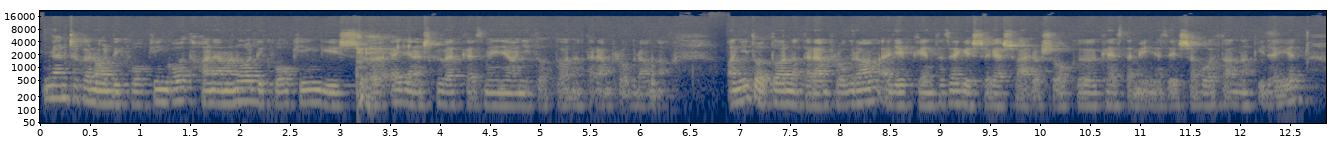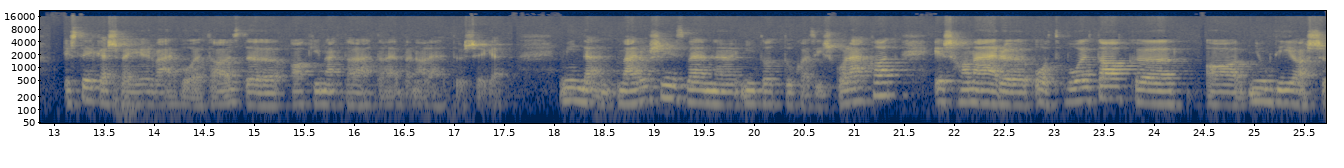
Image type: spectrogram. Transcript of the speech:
Nem csak a Nordic Walkingot, hanem a Nordic Walking is egyenes következménye a nyitott tornaterem programnak. A nyitott tornaterem program egyébként az egészséges városok kezdeményezése volt annak idején, és Székesfehérvár volt az, aki megtalálta ebben a lehetőséget minden városrészben nyitottuk az iskolákat, és ha már ott voltak, a nyugdíjas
